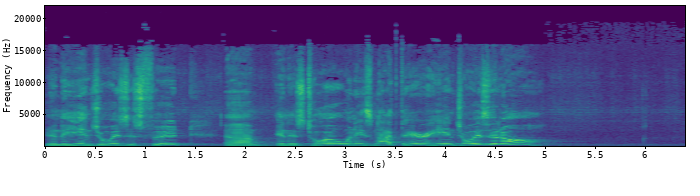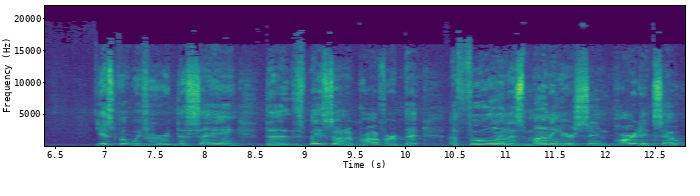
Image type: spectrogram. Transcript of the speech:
And he enjoys his food um, and his toil when he's not there. He enjoys it all. Yes, but we've heard the saying that's based on a proverb that a fool and his money are soon parted. So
